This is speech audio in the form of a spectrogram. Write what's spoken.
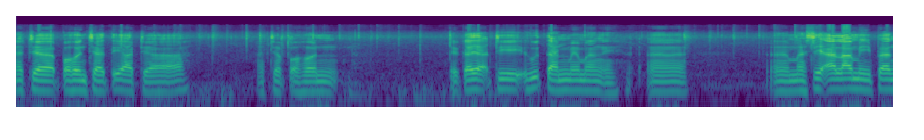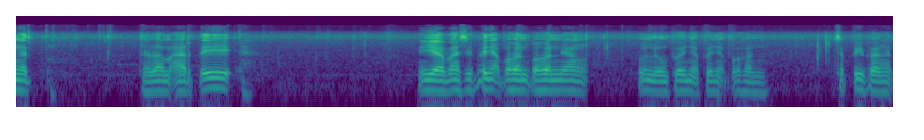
ada pohon jati ada ada pohon ya kayak di hutan memang eh, eh, masih alami banget. Dalam arti iya masih banyak pohon-pohon yang gunung banyak-banyak pohon sepi banget.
